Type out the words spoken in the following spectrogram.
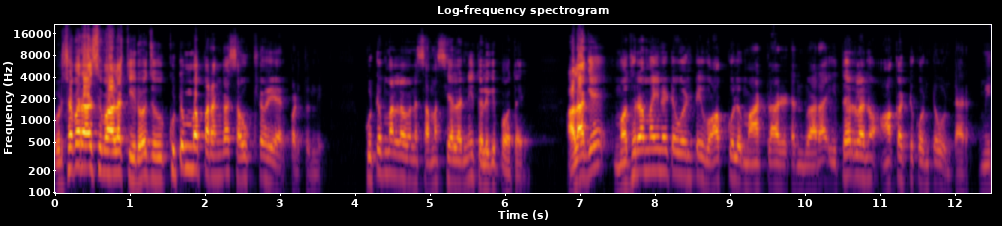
వృషభ రాశి వాళ్ళకి ఈరోజు కుటుంబ పరంగా సౌఖ్యం ఏర్పడుతుంది. కుటుంబంలో ఉన్న సమస్యలన్నీ తొలగిపోతాయి. అలాగే మధురమైనటువంటి వాక్కులు మాట్లాడటం ద్వారా ఇతరులను ఆకట్టుకుంటూ ఉంటారు. మీ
